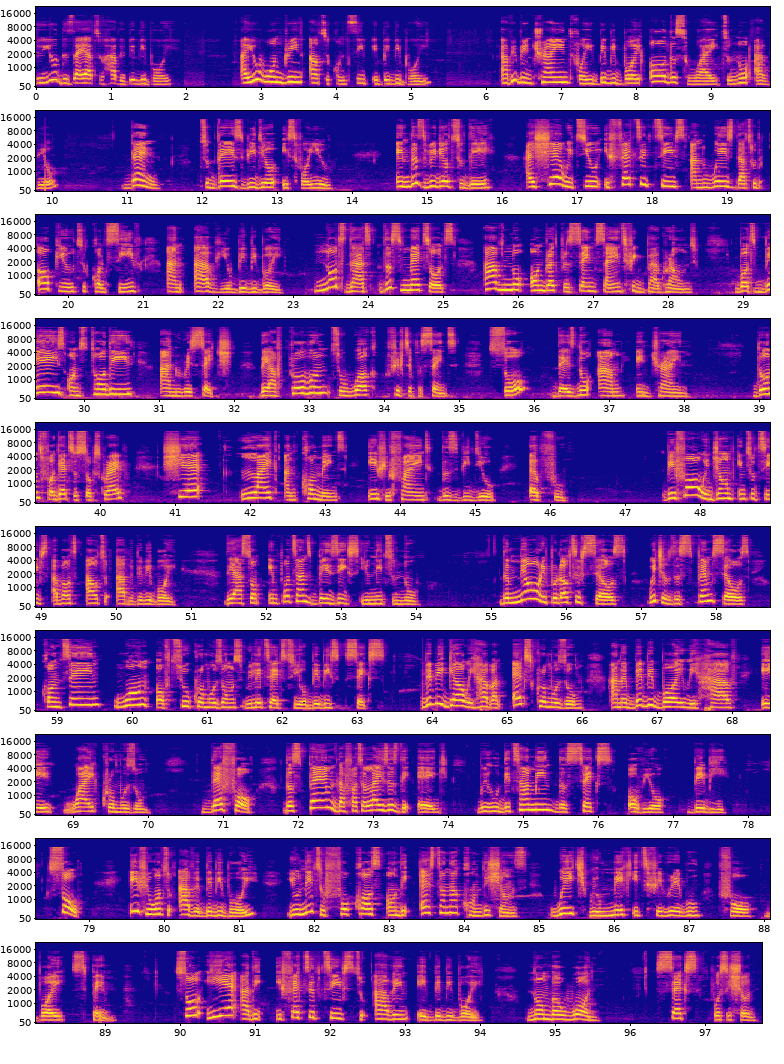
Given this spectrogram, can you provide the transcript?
Do you desire to have a baby boy? Are you wondering how to conceive a baby boy? Have you been trying for a baby boy all this while to no avail? Then, today's video is for you. In this video today, I share with you effective tips and ways that would help you to conceive and have your baby boy. Note that these methods have no 100% scientific background but based on study and research, they have proven to work 50%. So, there's no harm in trying. Don't forget to subscribe, share, like, and comment if you find this video helpful. Before we jump into tips about how to have a baby boy, there are some important basics you need to know. The male reproductive cells, which is the sperm cells, contain one of two chromosomes related to your baby's sex. Baby girl, we have an X chromosome, and a baby boy, we have a Y chromosome. Therefore, the sperm that fertilizes the egg will determine the sex of your baby. So, if you want to have a baby boy, you need to focus on the external conditions which will make it favorable for boy sperm. So here are the effective tips to having a baby boy. Number one, sex position.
